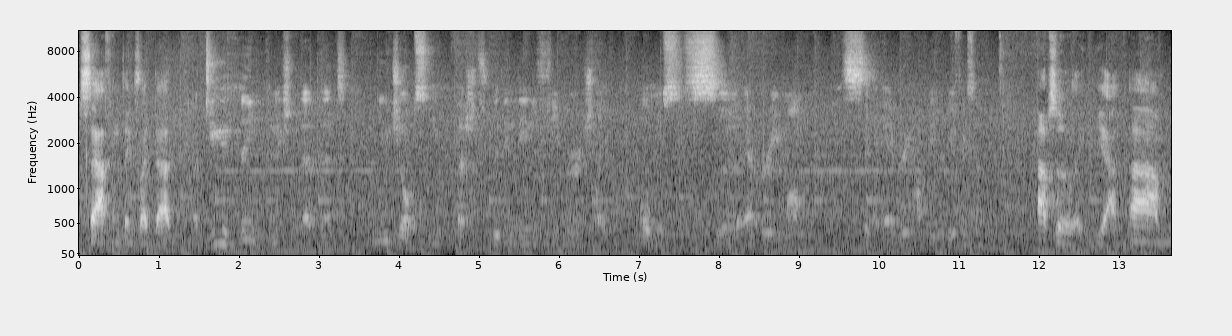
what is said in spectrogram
staff and things like that. But do you think, connection, that that new jobs, new professions within the industry emerge like almost uh, every month, every happy? Do you think so? Absolutely, yeah. Um,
